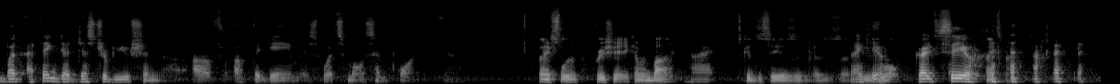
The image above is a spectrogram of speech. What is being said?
But I think the distribution of, of the game is what's most important. Thanks, Luc. Appreciate you coming by. All right. It's good to see you as, as uh, Thank usual. you. Great to see you. Thanks, man.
